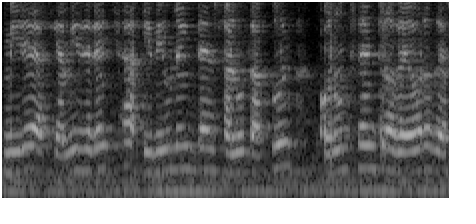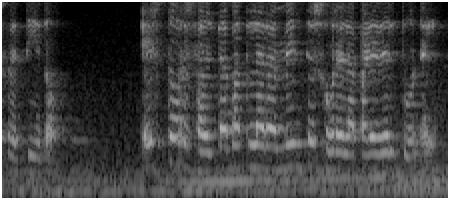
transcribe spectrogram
Miré hacia mi derecha y vi una intensa luz azul con un centro de oro derretido. Esto resaltaba claramente sobre la pared del túnel.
